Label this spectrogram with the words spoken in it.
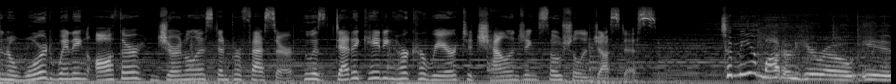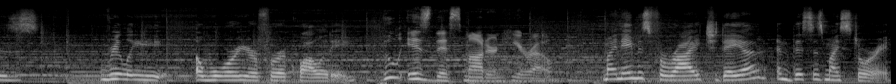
an award winning author, journalist, and professor who is dedicating her career to challenging social injustice. To me, a modern hero is really a warrior for equality. Who is this modern hero? My name is Farai Chideya, and this is my story.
